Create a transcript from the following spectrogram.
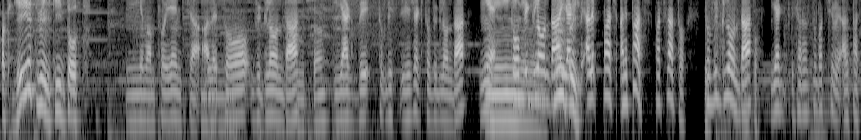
A gdzie jest Milky Toast? Nie mam pojęcia, ale Mm. to wygląda Kurde. jakby... To, wiesz, wiesz jak to wygląda? Nie, Nie, nie, nie, to nie, nie. wygląda Ej, jakby... Ale patrz, ale patrz, patrz na to. To wygląda co? jak... Zaraz zobaczymy, ale patrz.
